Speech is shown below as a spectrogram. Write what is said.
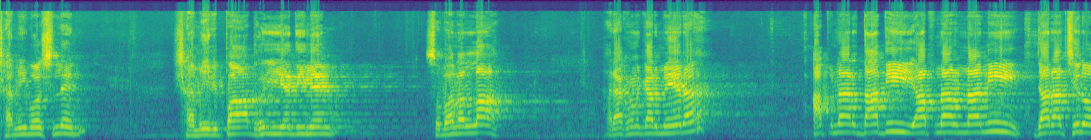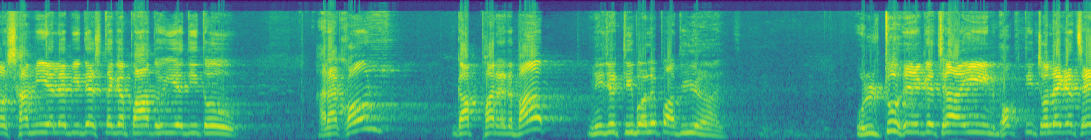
স্বামী বসলেন। স্বামীর পা ধুইয়ে দিলেন। সোভান আল্লাহ আর এখনকার মেয়েরা, আপনার দাদি, আপনার নানি যারা ছিল, স্বামী এলে বিদেশ থেকে পা ধুইয়ে দিত। আর এখন গাফফারের বাপ নিজে টিবলে পা ধুয়ে হয় উল্টো হয়ে গেছে আইন, ভক্তি চলে গেছে।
